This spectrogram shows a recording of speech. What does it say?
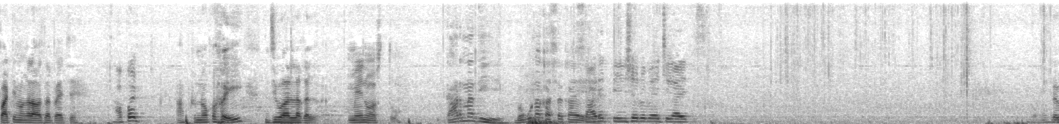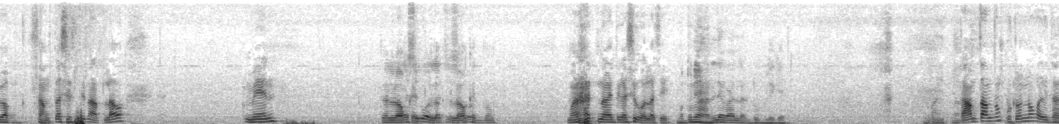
पाठीमागा लावायचा पॅच आहे. आपण आपण नको भाई जीवाला लागल. मेन वस्तू. कार ना ती. बघू ना कसं काय साडेतीनशे रुपयाची गाईच हे बघ सांगता शिस्तीत हात लाव. मेन. तर लॉक कशी आहेत बोलायची लॉक आहेत बघ. म्हणत नाही ते कशी बोलायची? मग तुम्ही आणले काय डुप्लिकेट थांब थांब थांब कुठून नको इधर.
